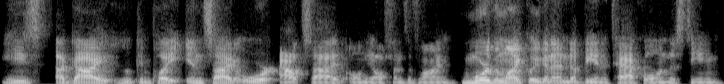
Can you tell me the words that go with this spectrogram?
He's a guy who can play inside or outside on the offensive line. More than likely, going to end up being a tackle on this team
